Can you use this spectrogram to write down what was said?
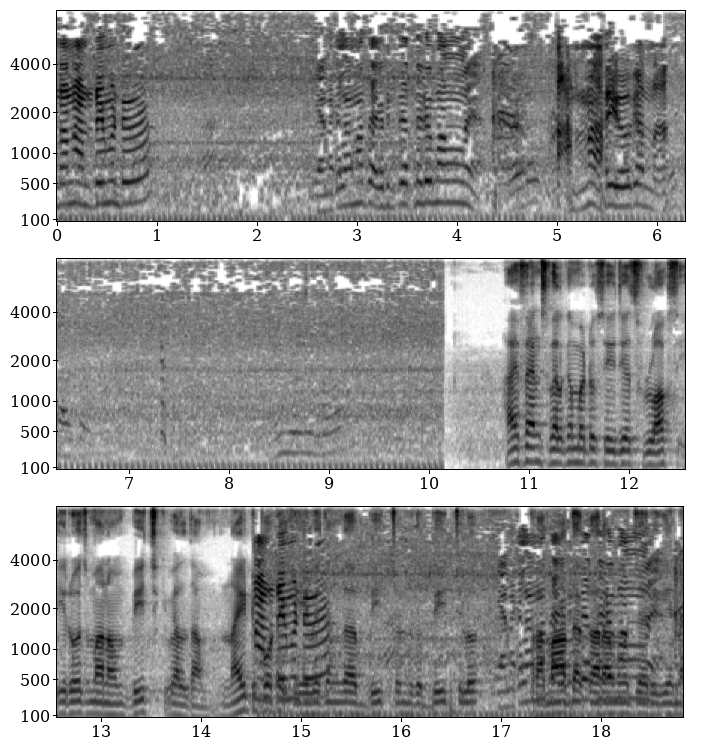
ఉందన్న ఎంటర్టైన్మెంట్ వెనకలన్నా తెగదికి తెస్తున్నాడు మనల్ని. అన్న యోగి అన్న hi friends welcome back to CGS vlogs ఈరోజు మనం బీచ్కి వెళ్దాం. నైట్ పూట ఏ విధంగా బీచ్ ఉండదు. బీచ్లో ప్రమాదకరము జరిగిన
